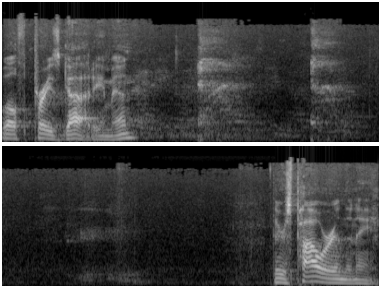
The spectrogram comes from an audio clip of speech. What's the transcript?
Well, praise God, amen. There's power in the name.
